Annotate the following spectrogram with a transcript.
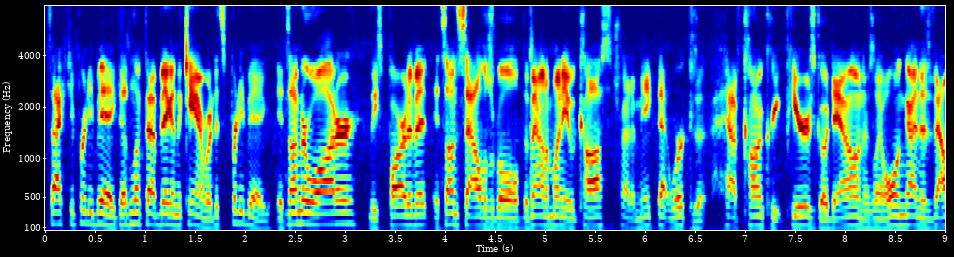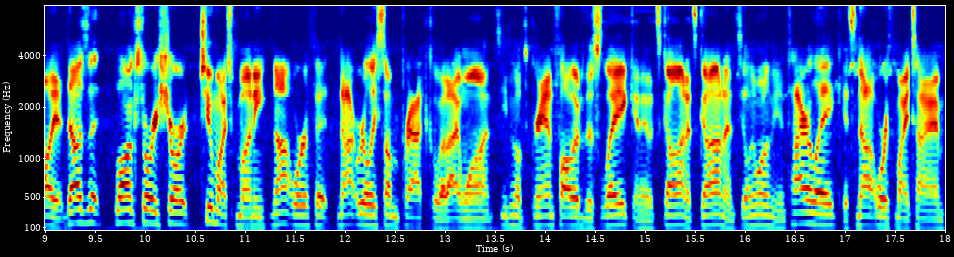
it's actually pretty big. Doesn't look that big on the camera, but it's pretty big. It's underwater, at least part of it. It's unsalvageable. The amount of money it would cost to try to make that work, to have concrete piers go down. There's only one guy in this valley that does it. Long story short, too much money, not worth it. Not really something practical that I want. Even though it's grandfathered to this lake and if it's gone, it's gone. And it's the only one in the entire lake. It's not worth my time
